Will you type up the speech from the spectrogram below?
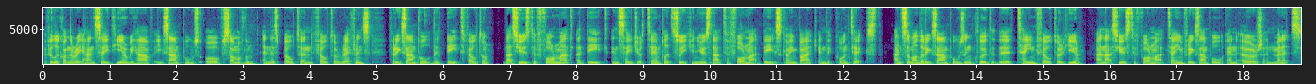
If we look on the right hand side here, we have examples of some of them in this built-in filter reference. For example, the date filter. That's used to format a date inside your template, so you can use that to format dates coming back in the context. And some other examples include the time filter here, and that's used to format time, for example, in hours and minutes.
